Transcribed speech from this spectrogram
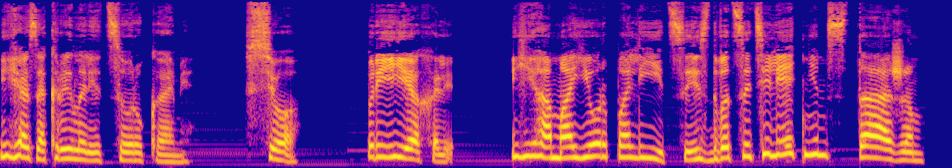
Я закрыла лицо руками. Все, Приехали. Я майор полиции с двадцатилетним стажем.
